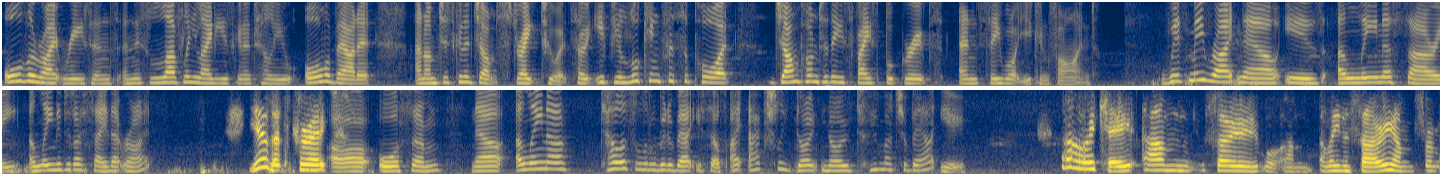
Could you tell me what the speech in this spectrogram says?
all the right reasons, and this lovely lady is going to tell you all about it, and I'm just going to jump straight to it. So if you're looking for support, jump onto these Facebook groups and see what you can find. With me right now is Alena Sarri. Alena, did I say that right? Yeah, that's correct. Oh, awesome. Now, Alena, tell us a little bit about yourself. I actually don't know too much about you. Oh, okay. Um, so, well, I'm Alena Sarri. I'm from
